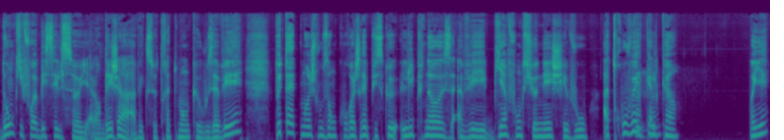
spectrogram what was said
Donc, il faut abaisser le seuil. Alors déjà, avec ce traitement que vous avez, peut-être, moi, je vous encouragerais, puisque l'hypnose avait bien fonctionné chez vous, à trouver Mhm. quelqu'un. Voyez,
